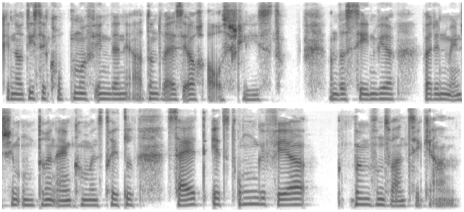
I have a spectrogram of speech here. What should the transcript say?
genau diese Gruppen auf irgendeine Art und Weise auch ausschließt. Und das sehen wir bei den Menschen im unteren Einkommensdrittel seit jetzt ungefähr 25 Jahren.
